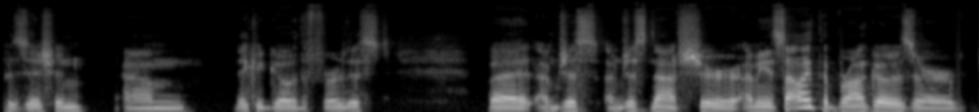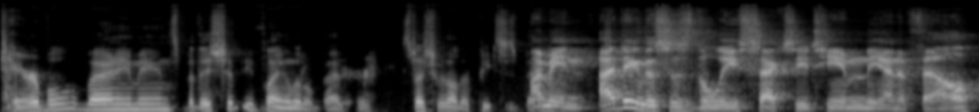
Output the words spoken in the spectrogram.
position, um, they could go the furthest but I'm just I'm just not sure. I mean, it's not like the Broncos are terrible by any means, but they should be playing a little better, especially with all their pieces. Back. I mean, I think this is the least sexy team in the NFL.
